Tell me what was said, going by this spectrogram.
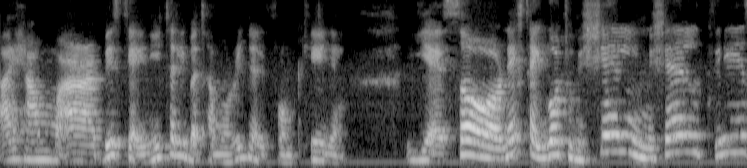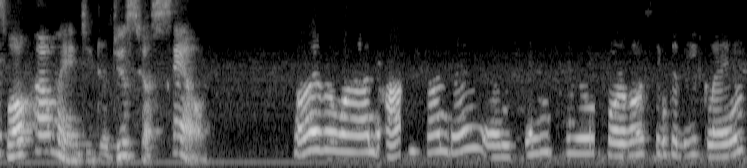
I am uh, based here in Italy, but I'm originally from Kenya. Yes. So next I go to Michille. Michille, please welcome and introduce yourself. Hello everyone, happy Sunday and thank you for hosting the Clem.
